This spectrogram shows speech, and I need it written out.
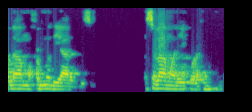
على محمد يا رب. السلام عليكم ورحمة الله.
